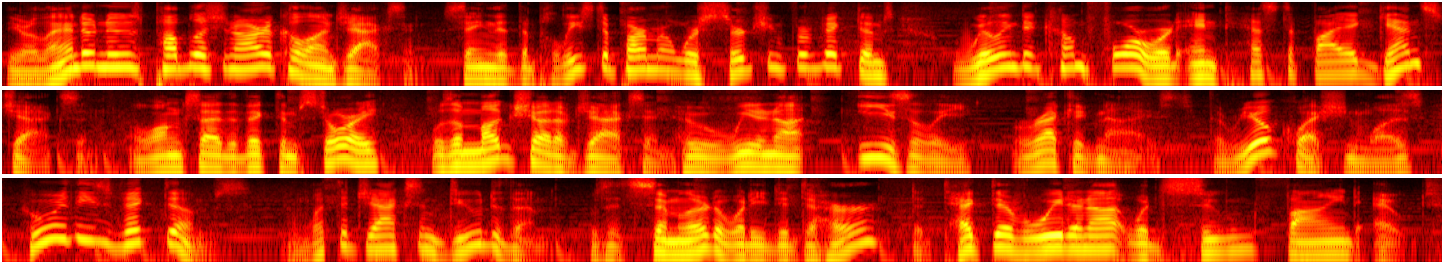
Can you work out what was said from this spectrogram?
the Orlando News published an article on Jackson, saying that the police department were searching for victims willing to come forward and testify against Jackson. Alongside the victim's story was a mugshot of Jackson, who Wiedenot easily recognized. The real question was who are these victims? And what did Jackson do to them? Was it similar to what he did to her? Detective Wiedenot would soon find out.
